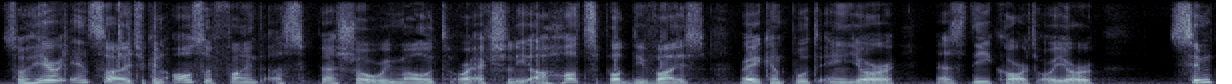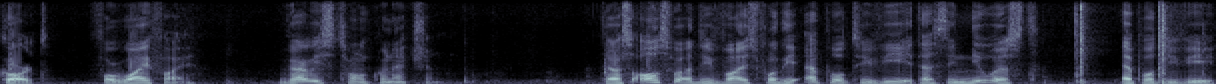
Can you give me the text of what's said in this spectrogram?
So here inside you can also find a special remote or actually a hotspot device where you can put in your SD card or your SIM card for Wi-Fi. Very strong connection. There's also a device for the Apple TV. It has the newest Apple TV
